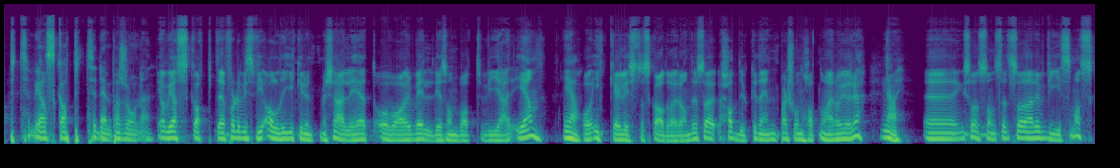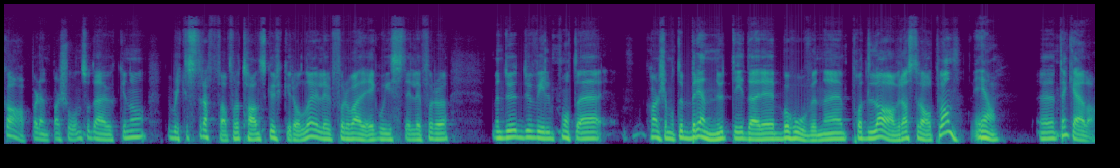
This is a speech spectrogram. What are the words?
skapt, vi har skapt den personen. ja, vi har skapt det. For hvis vi alle gikk rundt med kjærlighet og var veldig sånn på at vi er én, Ja. og ikke har lyst til å skade hverandre, så hadde jo ikke den personen hatt noe her å gjøre. Nei. Eh, så, sånn sett så er det vi som har skaper den personen, så det er jo ikke noe, du blir ikke straffa for å ta en skurkerolle eller for å være egoist. eller for å, Men du, du vil på en måte kanskje måtte brenne ut de der behovene på et lavere astralplan, Ja. eh, tenker jeg da,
